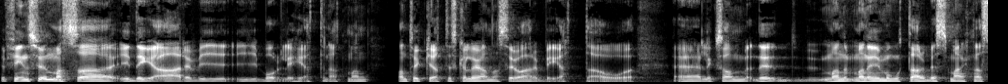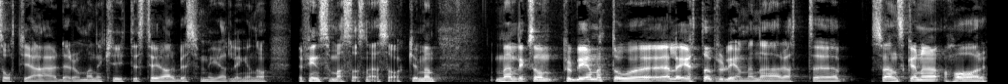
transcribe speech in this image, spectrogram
det finns ju en massa idéarv i, i borgerligheten. Att man, man tycker att det ska löna sig att arbeta. och eh, liksom, det, man, man är emot arbetsmarknadsåtgärder och man är kritisk till Arbetsförmedlingen. och Det finns en massa sådana här saker. Men, men liksom problemet då, eller ett av problemen är att eh, svenskarna har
